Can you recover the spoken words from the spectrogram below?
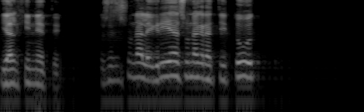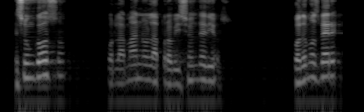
y al jinete. Entonces es una alegría, es una gratitud, es un gozo por la mano, la provisión de Dios. Podemos ver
